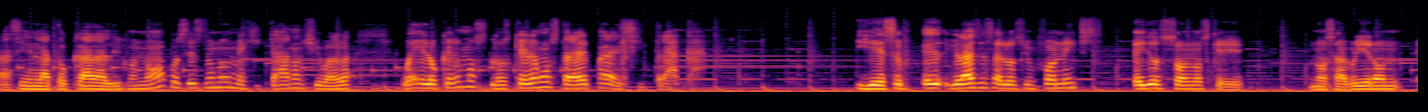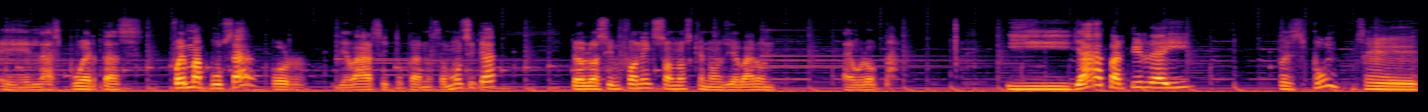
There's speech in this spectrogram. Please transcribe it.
Así en la tocada le dijo, no, pues es de unos mexicanos, chivalva. Güey, lo queremos, los queremos traer para el Citraca. Y ese, eh, gracias a los Symphonics, ellos son los que nos abrieron eh, las puertas. Fue Mapusa por llevarse y tocar nuestra música, pero los Symphonics son los que nos llevaron a Europa. Y ya a partir de ahí pues pum, se,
